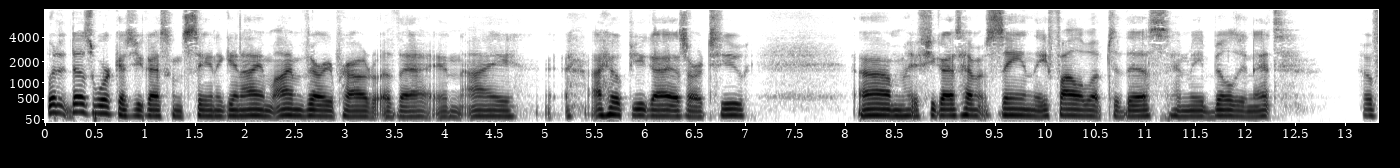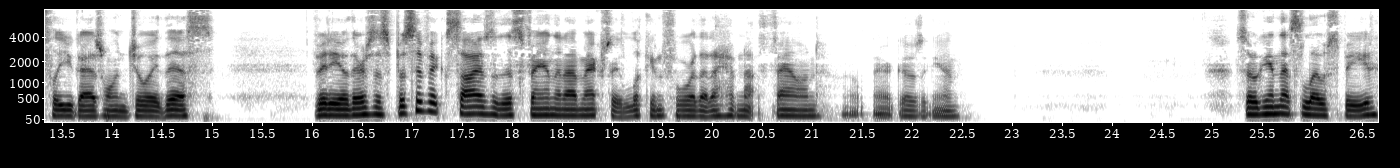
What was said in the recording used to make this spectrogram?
But it does work as you guys can see and again I am I'm very proud of that and I I hope you guys are too. Um, if you guys haven't seen the follow up to this and me building it, hopefully you guys will enjoy this video. There's a specific size of this fan that I'm actually looking for that I have not found. Oh, there it goes again. So again, that's low speed.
